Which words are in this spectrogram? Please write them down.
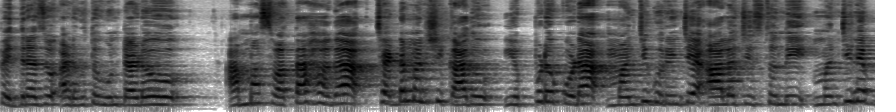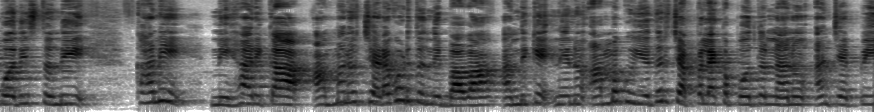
పెద్దరాజు అడుగుతూ ఉంటాడు అమ్మ స్వతహాగా చెడ్డ మనిషి కాదు ఎప్పుడూ కూడా మంచి గురించే ఆలోచిస్తుంది మంచినే బోధిస్తుంది. కానీ నిహారిక అమ్మను చెడగొడుతుంది బావా అందుకే నేను అమ్మకు ఎదురు చెప్పలేకపోతున్నాను అని చెప్పి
